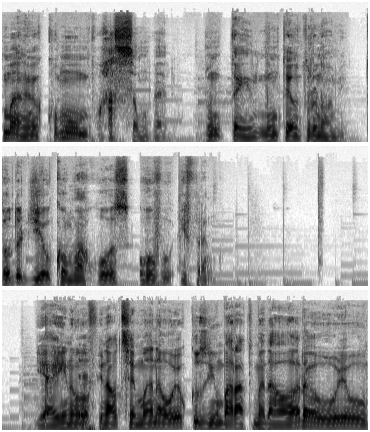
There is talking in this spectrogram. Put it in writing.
Mano, eu como ração, velho. Não tem, não tem outro nome. Todo dia eu como arroz, ovo e frango. E aí no É. final de semana, ou eu cozinho um barato mais da hora, ou eu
